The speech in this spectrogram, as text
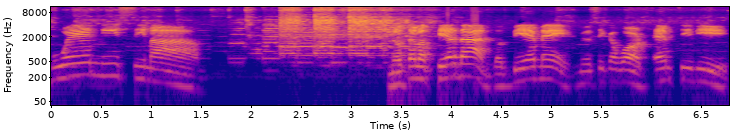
buenísima. No se los pierdan, los BMA Music Awards, MTV.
